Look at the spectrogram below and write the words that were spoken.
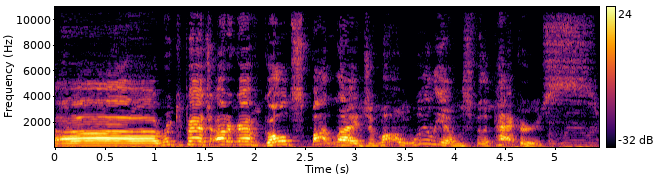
Uh, rookie patch autograph gold spotlight, Jamaal Williams for the Packers.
